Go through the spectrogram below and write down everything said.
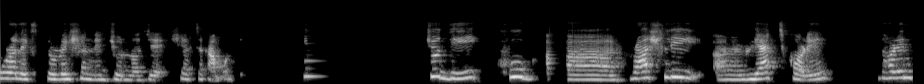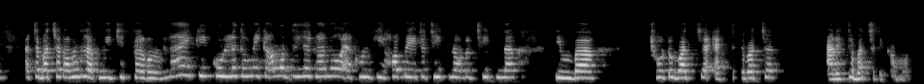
ওরাল এক্সপ্লোরেশন এর জন্য যে সে একটা কামড় দিল। যদি খুব রাশলি রিয়াক্ট করে, ধরেন একটা বাচ্চা কামড় দিলে আপনি চিৎকার করবেন লাই কি করলে তুমি? কামড় দিলে কেন? এখন কি হবে? এটা ঠিক না, ওটা ঠিক না। কিংবা ছোট বাচ্চা, একটা বাচ্চা, আরেকটা বাচ্চাকে কামড়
